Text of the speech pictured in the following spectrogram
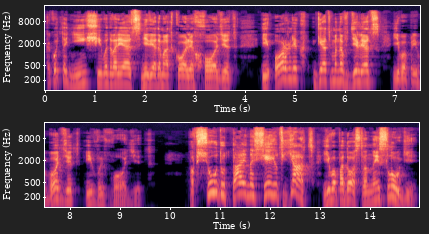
Какой-то нищий во дворец неведомо от Коля ходит, и Орлик, Гетманов делец, его приводит и выводит. Повсюду тайно сеют яд его подосланные слуги.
